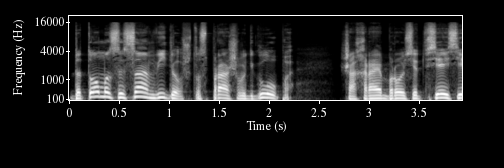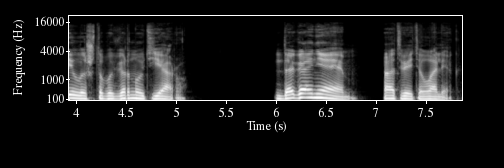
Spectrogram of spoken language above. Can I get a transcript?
Да Томас и сам видел, что спрашивать глупо. Шахрай бросит все силы, чтобы вернуть Яру. «Догоняем», — ответил Олег.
